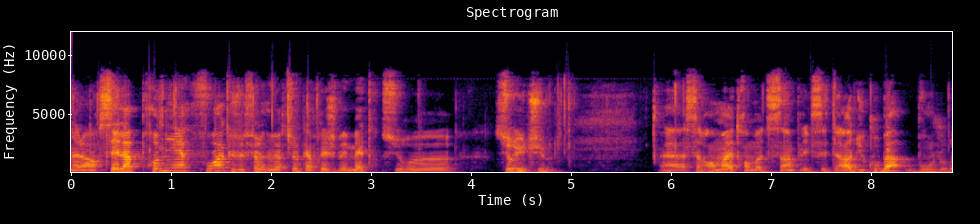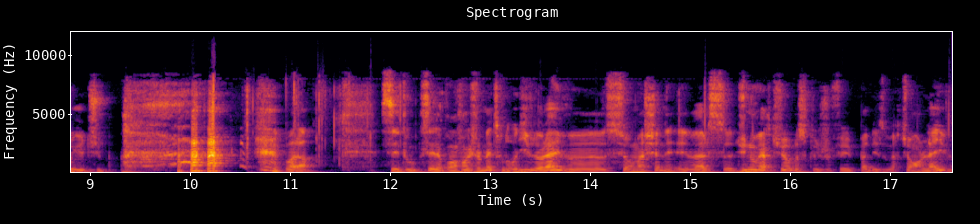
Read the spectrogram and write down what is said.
Alors c'est la première fois que je vais faire une ouverture qu'après je vais mettre sur, euh, YouTube. Euh, ça va vraiment être en mode simple, etc. Du coup, bah bonjour YouTube. voilà, c'est tout. C'est la première fois que je vais mettre une rediff de live euh, sur ma chaîne Evals d'une ouverture parce que je fais pas des ouvertures en live.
